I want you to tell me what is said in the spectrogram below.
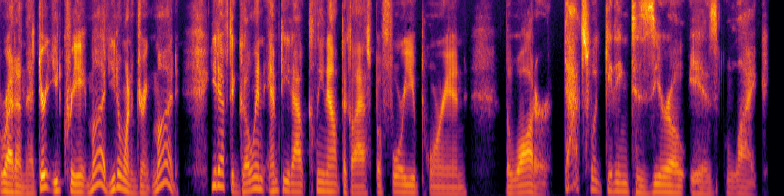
right on that dirt. You'd create mud. You don't want to drink mud. You'd have to go in, empty it out, clean out the glass before you pour in the water. That's what getting to zero is like.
